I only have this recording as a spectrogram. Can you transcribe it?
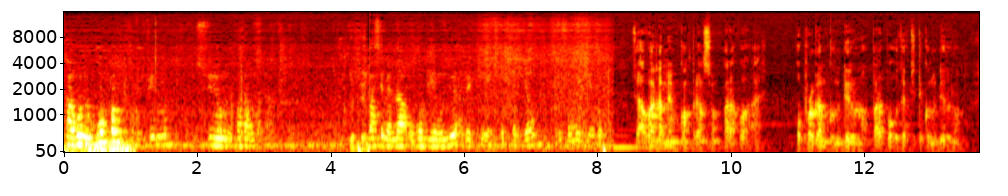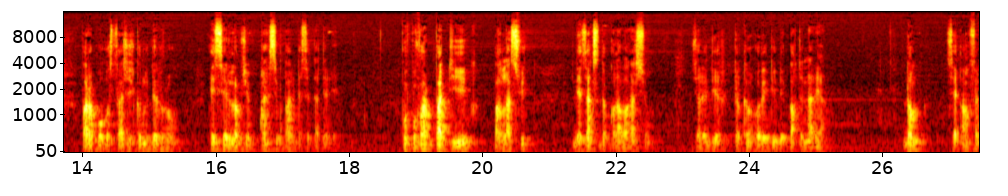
travaux de groupe du film sur le droit Le film, Passer maintenant au mot bienvenu avec euh, Dr Diaw et son mot bienvenu. c'est avoir la même compréhension par rapport à- au programme que nous déroulons, par rapport aux activités que nous déroulons, par rapport aux stratégies que nous déroulons. Et c'est l'objet principal de cet atelier. Pour pouvoir bâtir par la suite des axes de collaboration. J'allais dire, quelqu'un aurait dit des partenariats. Donc, c'est en fait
